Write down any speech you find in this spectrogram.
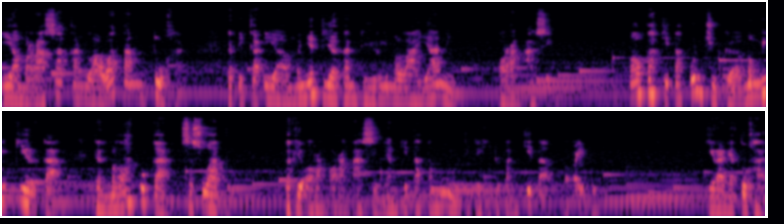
ia merasakan lawatan Tuhan ketika ia menyediakan diri melayani orang asing. Maukah kita pun juga memikirkan dan melakukan sesuatu bagi orang-orang asing yang kita temui di kehidupan kita, Bapak Ibu? Kiranya Tuhan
